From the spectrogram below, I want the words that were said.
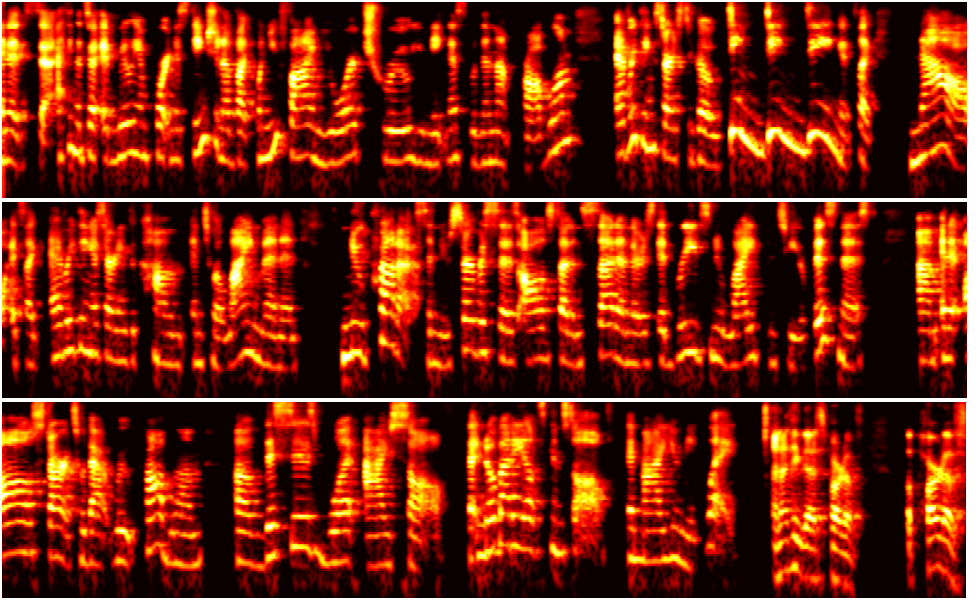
And it's uh, i think it's a, a, really important distinction of like when you find your true uniqueness within that problem everything starts to go ding ding ding. It's like now it's like everything is starting to come into alignment and new products and new services all of a sudden sudden there's it breathes new life into your business. Um, and it all starts with that root problem of this is what i solve that nobody else can solve in my unique way. And i think that's part of a part of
